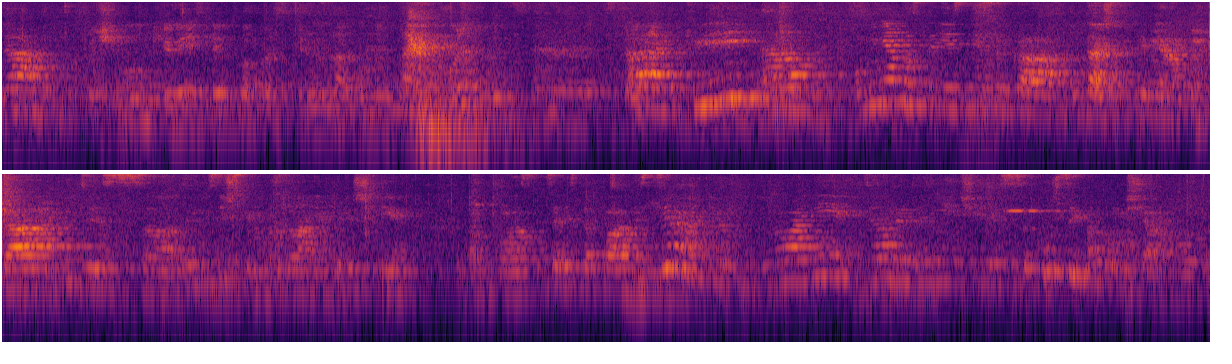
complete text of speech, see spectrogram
Да. Почему QA стоит вопросительный знак гуманитарный? Может быть, а, QA, а, у меня просто есть несколько удачных примеров, когда люди с э, лингвистическим образованием пришли в специалистов по тестированию, но они делали это не через курсы и потом еще работу,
